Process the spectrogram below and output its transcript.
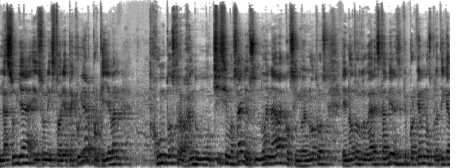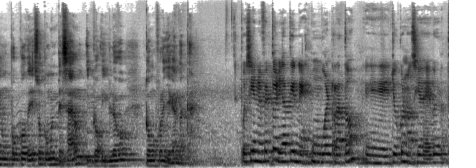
la suya es una historia peculiar, porque llevan juntos trabajando muchísimos años, no en Abaco, sino en otros, en otros lugares también. Así que, ¿por qué no nos platican un poco de eso, cómo empezaron y, y luego cómo fueron llegando acá? Pues sí, en efecto ya tiene un buen rato. Eh, yo conocí a Ebert,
